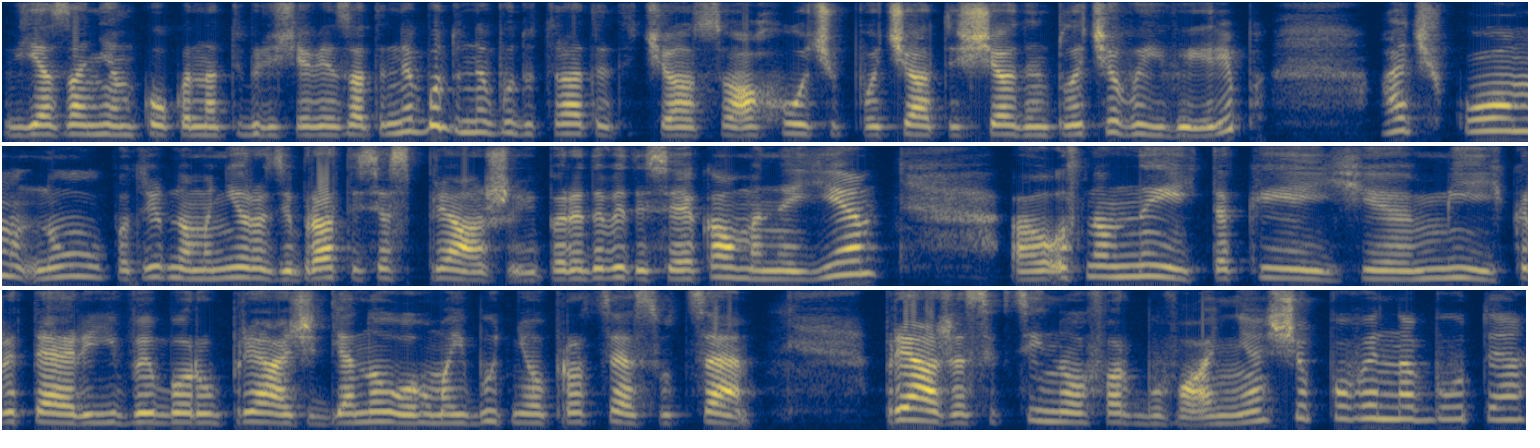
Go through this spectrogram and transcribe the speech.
в'язанням кокона, тобі більше я в'язати не буду, не буду тратити часу, а хочу почати ще один плечовий виріб. Гачком ну, потрібно мені розібратися з пряжею, передивитися, яка в мене є. Основний такий е, мій критерій вибору пряжі для нового майбутнього процесу це пряжа секційного фарбування, що повинна бути.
